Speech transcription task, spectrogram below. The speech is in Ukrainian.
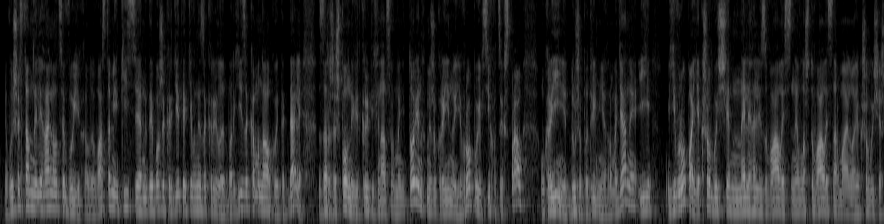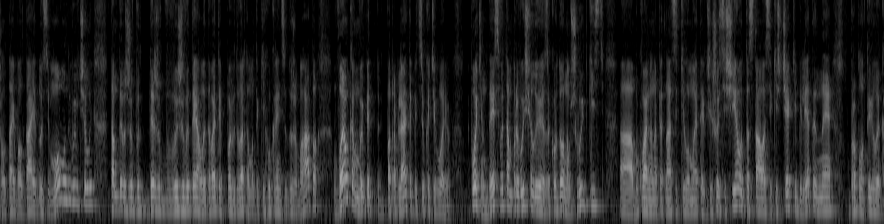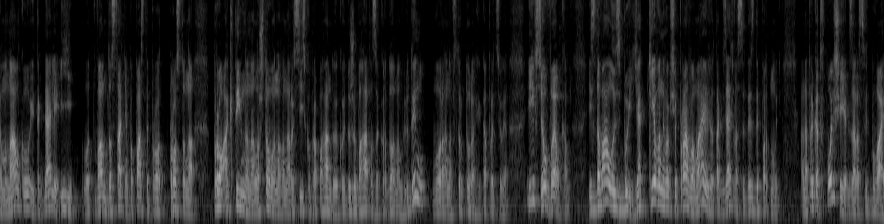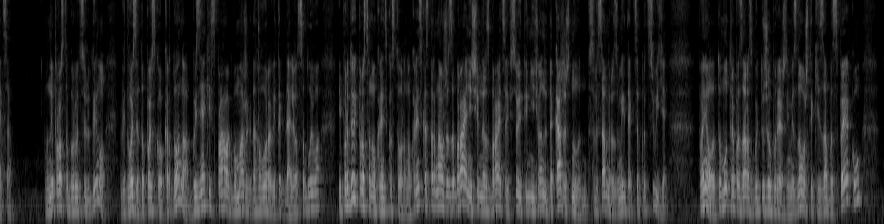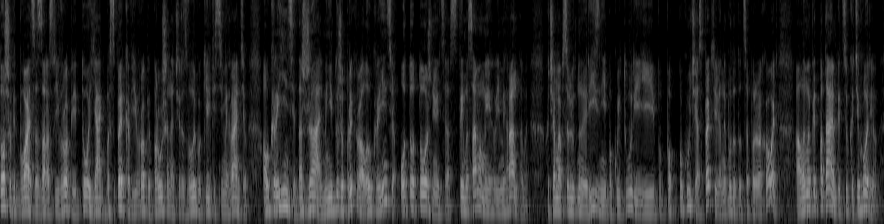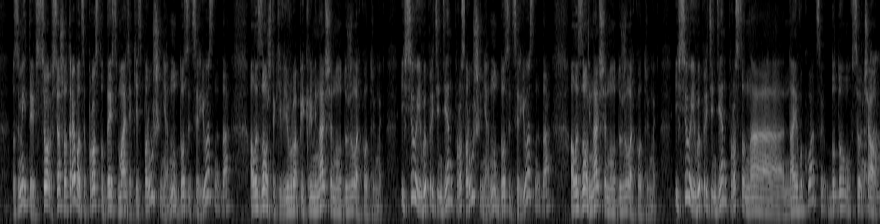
ви щось там нелегально це виїхали. У вас там якісь, е, не дай Боже, кредити, які вони закрили, борги за комуналку і так далі. Зараз же ж повний відкритий фінансовий моніторинг між Україною і Європою. Всіх оцих справ Україні дуже потрібні громадяни. І Європа, якщо ви ще не легалізувались, не влаштувались нормально, якщо ви ще шалтай-балтай і досі мову не вивчили, там де ви, де ж ви живете, але давайте по відвертому таких українців дуже багато. Велкам, ви під, потрапляєте під цю категорію. Потім десь ви там перевищили за кордоном швидкість а, буквально на 15 кілометрів, чи щось іще от сталося, якісь чеки, білети не проплатили комуналку і так далі. І от вам достатньо попасти про просто на проактивно налаштованого на російську пропаганду, якої дуже багато за кордоном людину в органах, в структурах, яка працює, і все, велкам. І здавалось би, яке вони взагалі право мають отак взяти вас і десь депортнуть. А наприклад, в Польщі, як зараз відбувається. Вони просто беруть цю людину, відвозять до польського кордону без ніяких справок, бумажок, договорів і так далі, особливо, і передають просто на українську сторону. Українська сторона вже забирає, нічим не розбирається, і все, і ти нічого не докажеш. Ну ви самі розумієте, як це працює. Поняли? Тому треба зараз бути дуже обережним. І знову ж таки, за безпеку, то, що відбувається зараз в Європі, і то, як безпека в Європі порушена через велику кількість іммігрантів. А українці, на жаль, мені дуже прикро, але українці ототожнюються з тими самими іммігрантами. Хоча ми абсолютно різні по культурі, і по, по, по кучі аспектів, я не буду тут це перераховувати, але ми підпадаємо під цю категорію. Розумієте, все, все, що треба, це просто десь мати якесь порушення, ну досить серйозне, да? але знову ж таки в Європі кримінальщину дуже легко отримати. І все, і ви претендент, просто порушення, ну досить серйозне, да? але знову ж кримінальщину дуже легко отримати. І все, і ви претендент просто на, на евакуацію додому. Все, чао.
